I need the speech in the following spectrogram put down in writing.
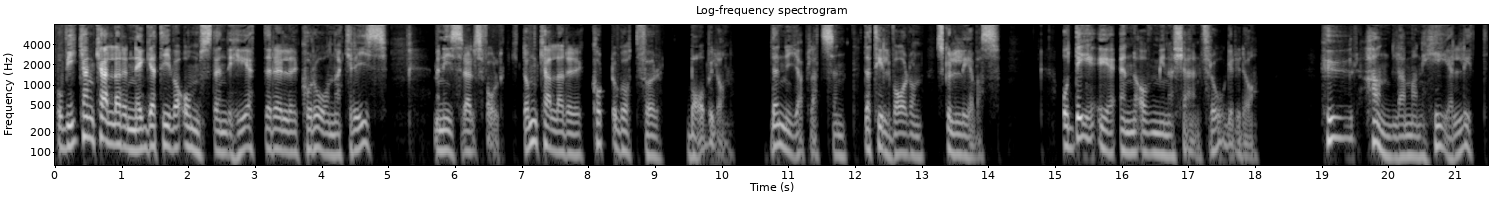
Och vi kan kalla det negativa omständigheter eller coronakris. Men Israels folk, de kallade det kort och gott för Babylon. Den nya platsen där tillvaron skulle levas. Och det är en av mina kärnfrågor idag. Hur handlar man heligt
